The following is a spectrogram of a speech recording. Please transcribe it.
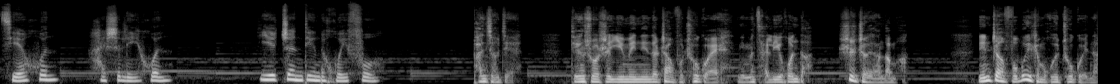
结婚还是离婚，一镇定的回复：“潘小姐，听说是因为您的丈夫出轨，你们才离婚的，是这样的吗？您丈夫为什么会出轨呢？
